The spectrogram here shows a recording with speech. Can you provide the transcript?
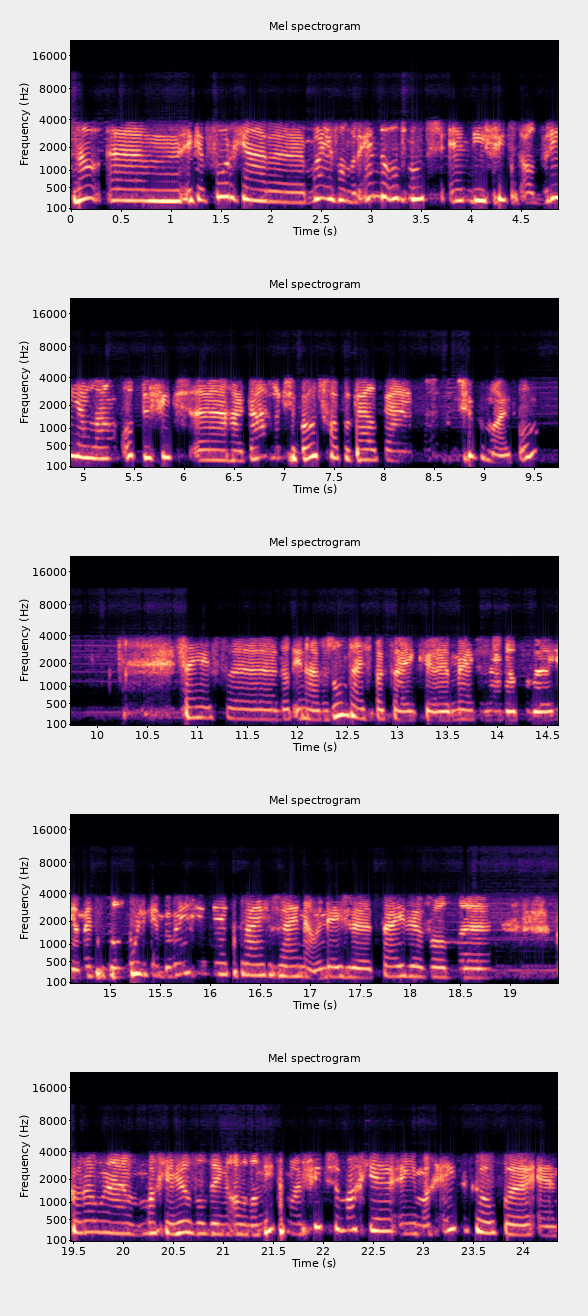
Nou, um, ik heb vorig jaar uh, Maya van der Ende ontmoet. En die fietst al drie jaar lang op de fiets haar dagelijkse boodschappen bij elkaar de supermarkt om. Zij heeft uh, dat in haar gezondheidspraktijk uh, merkte zij dat uh, ja, mensen soms moeilijk in beweging te krijgen zijn. Nou, in deze tijden van corona mag je heel veel dingen allemaal niet, maar fietsen mag je en je mag eten kopen. En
